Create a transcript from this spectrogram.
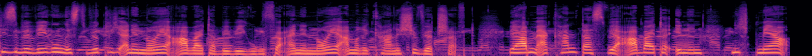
Diese Bewegung ist wirklich eine neue Arbeiterbewegung für eine neue amerikanische Wirtschaft. Wir haben erkannt, dass wir Arbeiterinnen nicht mehr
